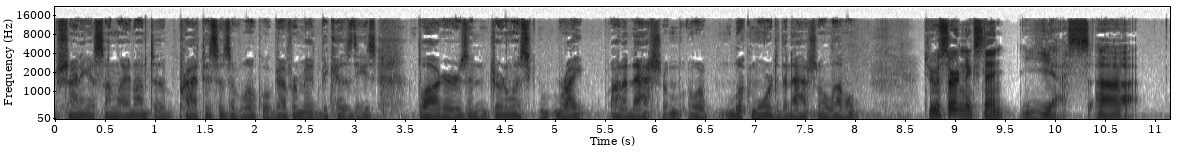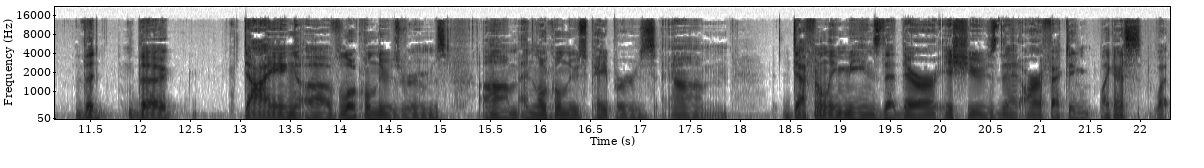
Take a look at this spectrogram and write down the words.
shining a sunlight onto practices of local government because these bloggers and journalists write on a national or look more to the national level? To a certain extent, yes. Uh, the the dying of local newsrooms um, and local newspapers um, definitely means that there are issues that are affecting, like I like,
